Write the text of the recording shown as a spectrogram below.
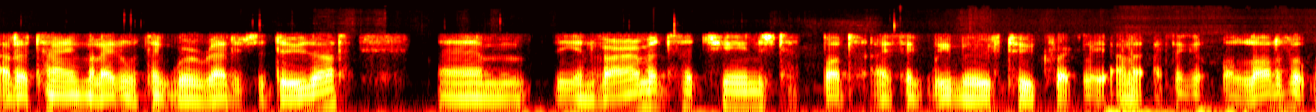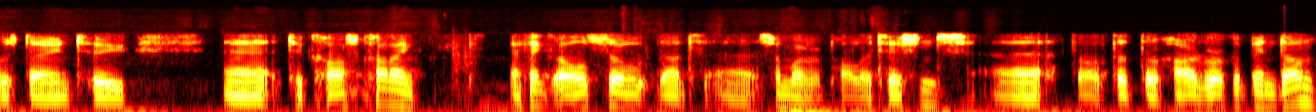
at a time when I don't think we're ready to do that. Um, the environment had changed, but I think we moved too quickly, and I think a lot of it was down to uh, to cost cutting. I think also that uh, some of our politicians uh, thought that the hard work had been done,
